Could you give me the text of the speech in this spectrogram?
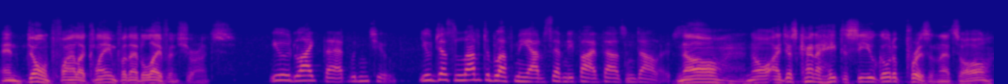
And don't file a claim for that life insurance. You'd like that, wouldn't you? You'd just love to bluff me out of $75,000. No, no, I just kind of hate to see you go to prison, that's all.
